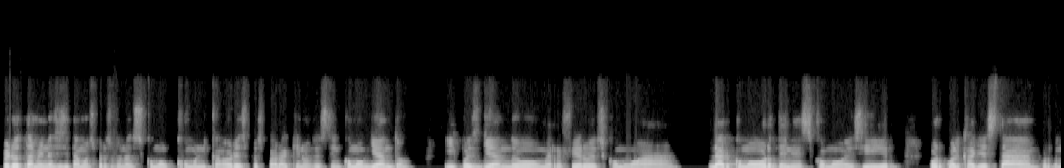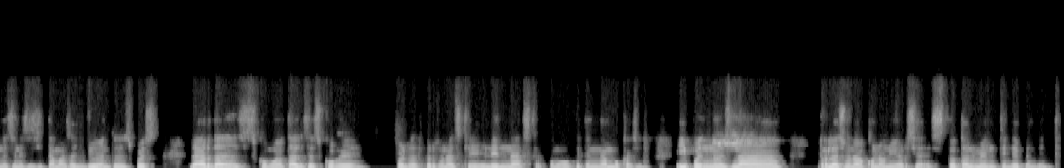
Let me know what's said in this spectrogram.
pero también necesitamos personas como comunicadores, pues para que nos estén como guiando, y pues guiando me refiero es como a dar como órdenes, como decir por cuál calle están, por dónde se necesita más ayuda. Entonces, pues la verdad es como tal, se escoge por las personas que les nazca, como que tengan vocación. Y pues no es nada relacionado con la universidad, es totalmente independiente.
